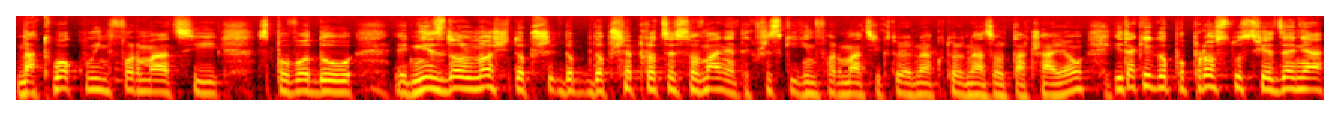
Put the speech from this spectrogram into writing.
natłoku informacji, z powodu niezdolności do, do, do przeprocesowania tych wszystkich informacji, które, na, które nas otaczają i takiego po prostu stwierdzenia,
